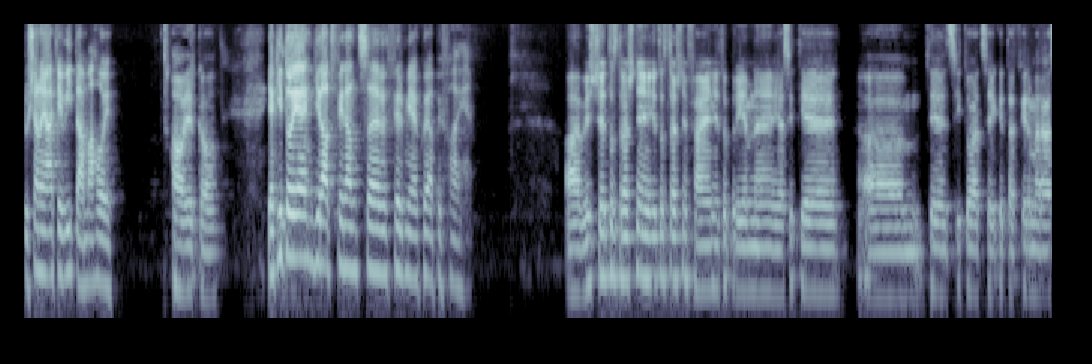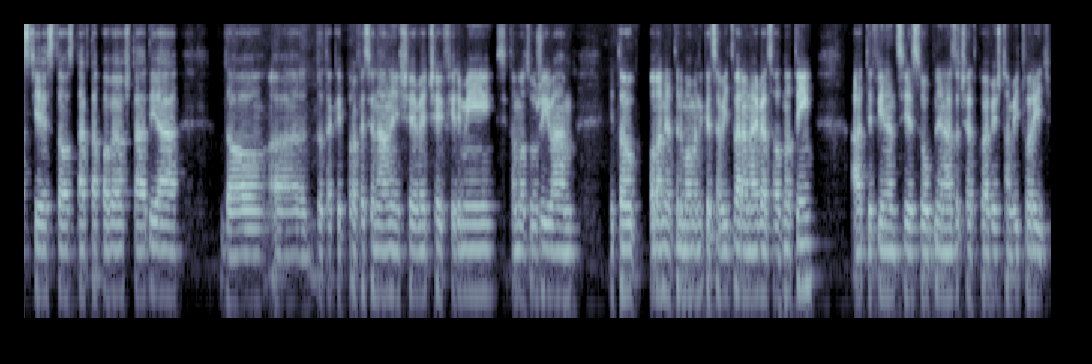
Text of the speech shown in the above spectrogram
Dušane, já tě vítám, ahoj. Ahoj Jirko. Jaký to je dělat finance ve firmě jako je Apify? A vieš čo, je to strašne, je to strašne fajn, je to príjemné. Ja si tie, um, tie situácie, keď tá firma rastie z toho startupového štádia do, uh, do takej profesionálnejšej, väčšej firmy, si to moc užívam. Je to podľa mňa ten moment, keď sa vytvára najviac hodnoty a tie financie sú úplne na začiatku a vieš tam vytvoriť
